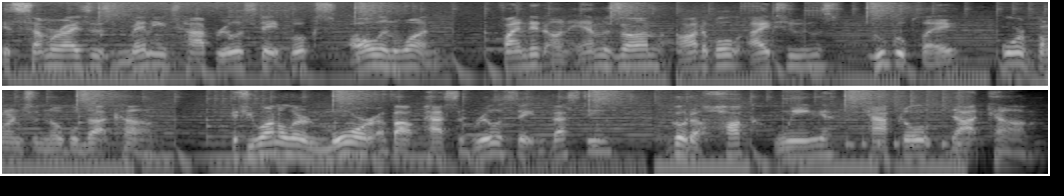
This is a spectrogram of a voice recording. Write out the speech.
It summarizes many top real estate books all in one. Find it on Amazon, Audible, iTunes, Google Play, or barnesandnoble.com. If you want to learn more about passive real estate investing, go to hawkwingcapital.com.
